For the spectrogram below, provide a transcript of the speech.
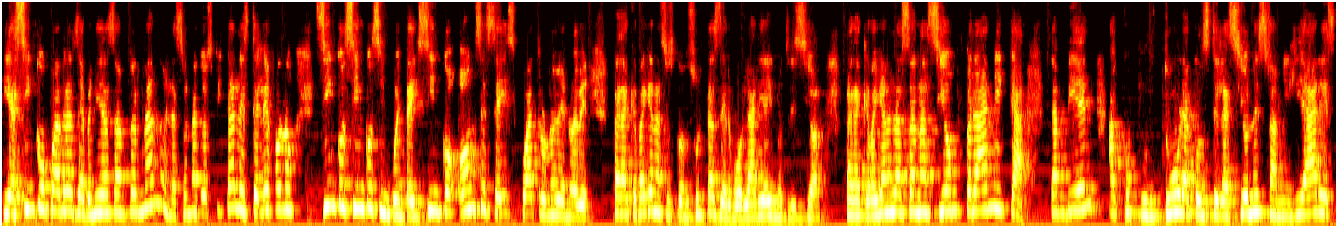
y a cinco cuadras de Avenida San Fernando, en la zona de hospitales, teléfono 5555-116499, para que vayan a sus consultas de herbolaria y nutrición, para que vayan a la sanación pránica, también acupuntura, constelaciones familiares,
